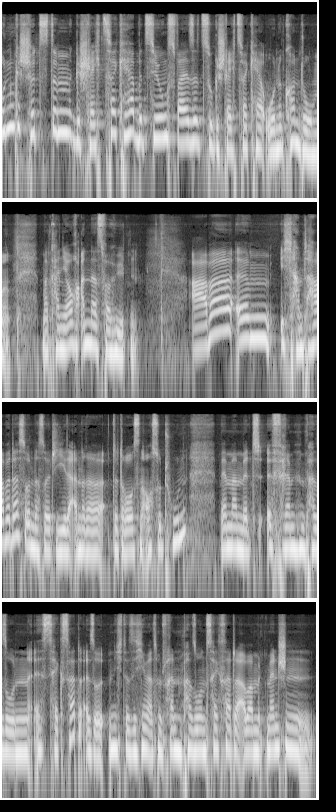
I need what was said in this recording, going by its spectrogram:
ungeschütztem Geschlechtsverkehr beziehungsweise zu Geschlechtsverkehr ohne Kondome. Man kann ja auch anders verhüten. Aber ähm, ich handhabe das und das sollte jeder andere da draußen auch so tun, wenn man mit fremden Personen äh, Sex hat. Also nicht, dass ich jemals mit fremden Personen Sex hatte, aber mit Menschen,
